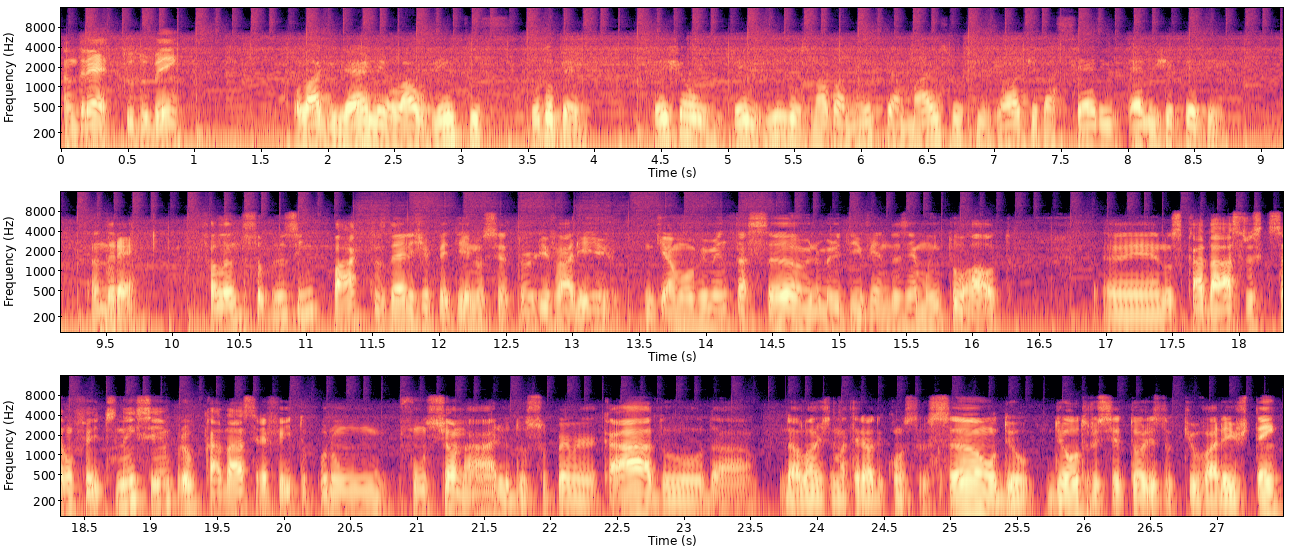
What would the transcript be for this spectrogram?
André, tudo bem? Olá Guilherme, olá ouvintes, tudo bem? Sejam bem-vindos novamente a mais um episódio da série LGPD. André, falando sobre os impactos da LGPD no setor de varejo, em que a movimentação e o número de vendas é muito alto. É, nos cadastros que são feitos, nem sempre o cadastro é feito por um funcionário do supermercado, da, da loja de material de construção, de, de outros setores do que o varejo tem.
